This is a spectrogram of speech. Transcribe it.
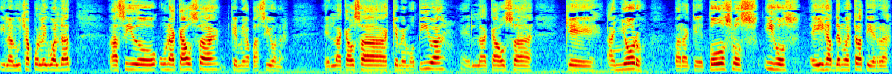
y la lucha por la igualdad ha sido una causa que me apasiona. Es la causa que me motiva, es la causa que añoro para que todos los hijos e hijas de nuestra tierra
